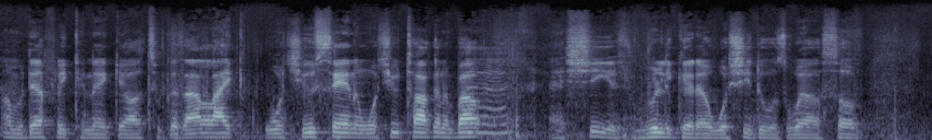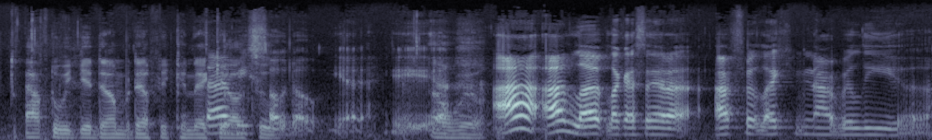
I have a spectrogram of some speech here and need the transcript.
I'm gonna definitely connect y'all two because I like what you saying and what you talking about, Mhm. and she is really good at what she do as well. So after we get done, I'm gonna definitely connect That'd y'all be two. so dope. Yeah, yeah, yeah. I will. I, I love, like I said, I, I feel like you're not really a,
